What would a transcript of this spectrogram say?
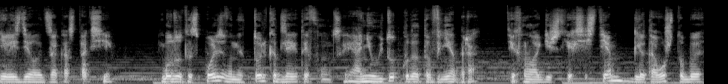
или сделать заказ такси, будут использованы только для этой функции. Они уйдут куда-то в недра технологических систем для того, чтобы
